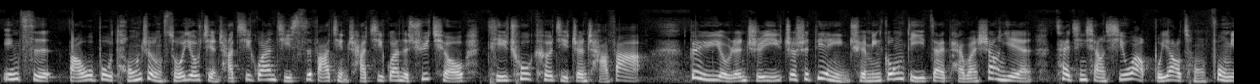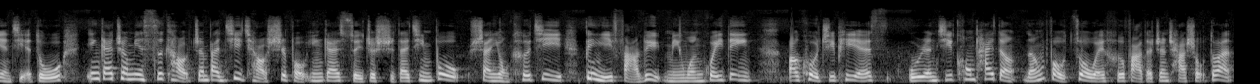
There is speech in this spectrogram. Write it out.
因此，法务部统整所有检察机关及司法检察机关的需求，提出科技侦查法。对于有人质疑这是电影《全民公敌》在台湾上演，蔡清祥希望不要从负面解读，应该正面思考侦办技巧是否应该随着时代进步，善用科技，并以法律明文规定，包括 GPS、无人机空拍等能否作为合法的侦查手段，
